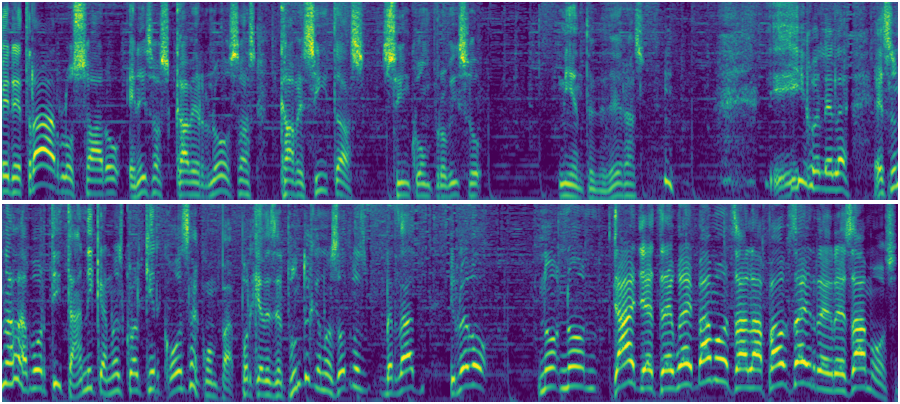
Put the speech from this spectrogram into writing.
penetrar Lozano en esas cavernosas cabecitas sin compromiso ni entendederas. Híjole, es una labor titánica, no es cualquier cosa, compa. Porque desde el punto que nosotros, ¿verdad? Y luego, no, no, ya, ya, este, güey, vamos a la pausa y regresamos.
